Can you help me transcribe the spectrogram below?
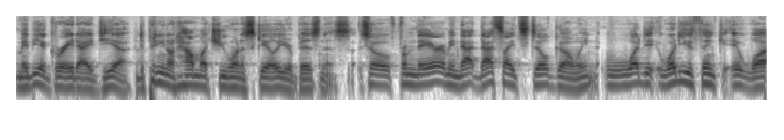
maybe a great idea, depending on how much you want to scale your business. So from there, I mean that that site's still going. What do, what do you think it was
